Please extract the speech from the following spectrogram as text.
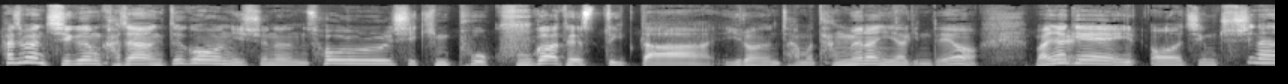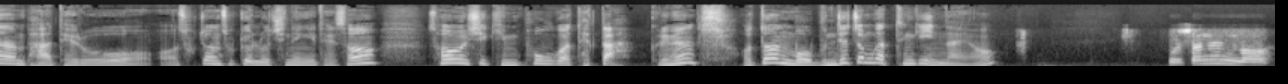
하지만 지금 가장 뜨거운 이슈는 서울시 김포구가 될 수도 있다 이런 한번 당면한 이야기인데요. 만약에 네. 어, 지금 추진한 바대로 어, 속전속결로 진행이 돼서 서울시 김포구가 됐다 그러면 어떤 뭐 문제점 같은 게 있나요? 우선은 뭐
